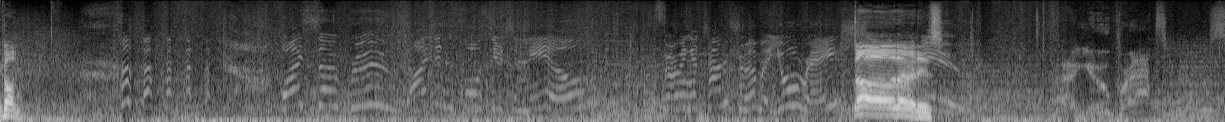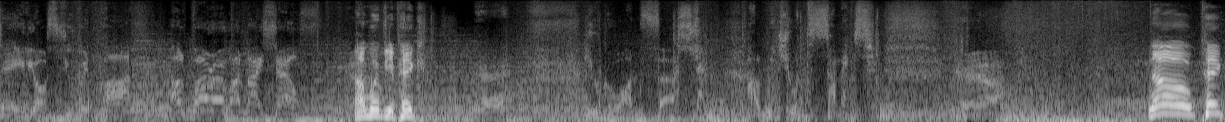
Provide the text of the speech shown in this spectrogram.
gone. Why so rude? I didn't force you to kneel. Throwing a tantrum at your age? Oh, there it is. Are I'm with you, pig. You go on first. I'll meet you at the summit. No, pig.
